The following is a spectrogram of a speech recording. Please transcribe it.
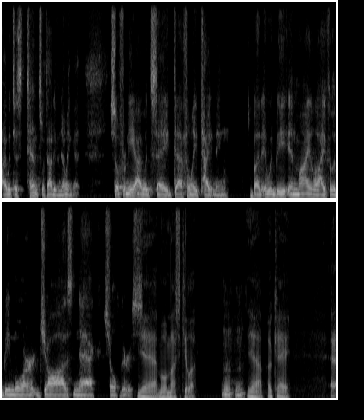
I would just tense without even knowing it. So for me, I would say definitely tightening, but it would be in my life, it would be more jaws, neck, shoulders. Yeah, more muscular. Mm-hmm. Yeah, okay. Uh,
